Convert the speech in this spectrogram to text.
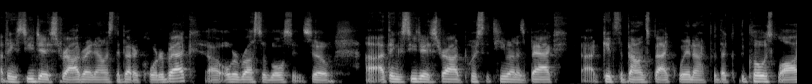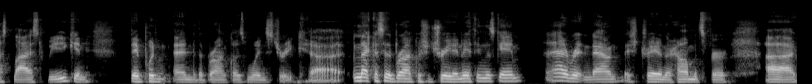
I think CJ Stroud right now is the better quarterback uh, over Russell Wilson. So uh, I think CJ Stroud puts the team on his back, uh, gets the bounce back win after the, the close loss last week, and they put an end to the Broncos win streak. Uh, I'm not gonna say the Broncos should trade anything this game. I had it written down. They should trade in their helmets for uh,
